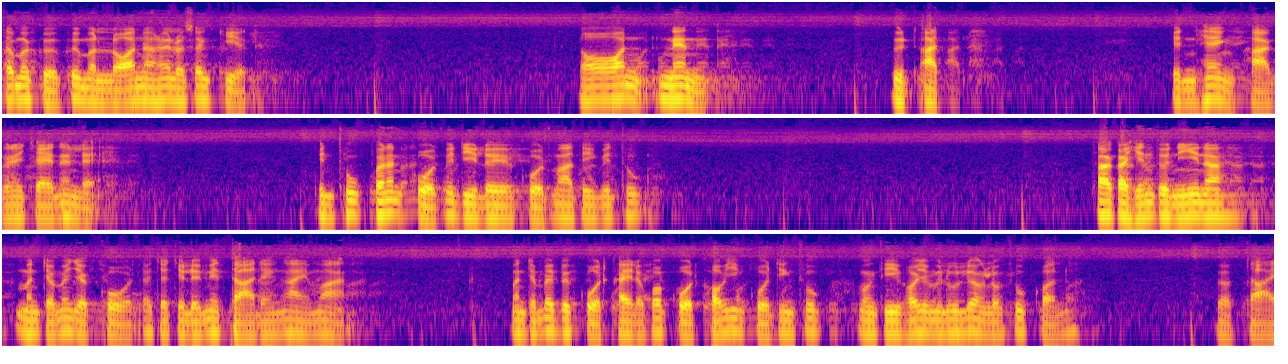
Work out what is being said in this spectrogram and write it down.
ถ้ามันเกิดขึ้นมันร้อนนะให้เราสังเกต ร้อนแน่นอึดอัด เป็นแห้งผ่ากในใจนั่นแหละ เป็นทุกข์เพราะนั้นโกรธไม่ดีเลย โกรธมาตีเป็นทุกข์ ถ้าก็เห็นตัวนี้นะ มันจะไม่จะโกรธแล้วจะเจริญเมตตาได้ง่ายมาก มันจะไม่ไปโกรธใครแล้วก็โกรธเขายิ่งโกรธยิ่งทุกข์บางทีเขายังไม่รู้เรื่องเราทุกข์ก่อนเนาะแบบตาย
